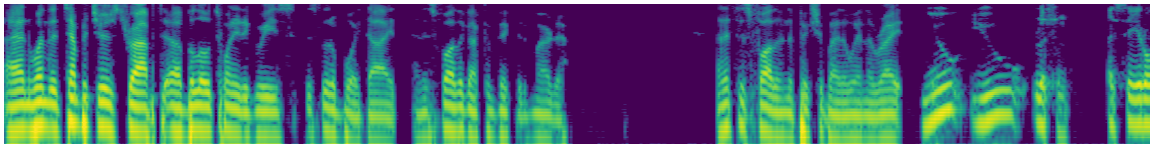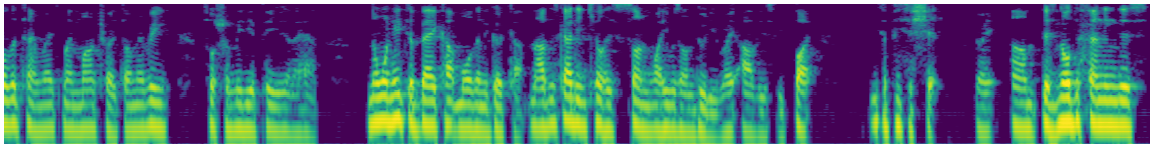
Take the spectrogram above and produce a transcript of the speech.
And when the temperatures dropped uh, below 20 degrees, this little boy died, and his father got convicted of murder. And that's his father in the picture, by the way, on the right. You you listen. I say it all the time, right? It's my mantra. It's on every social media page that I have. No one hates a bad cop more than a good cop. Now, this guy didn't kill his son while he was on duty, right? Obviously, but he's a piece of shit, right? Um, there's no defending this.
